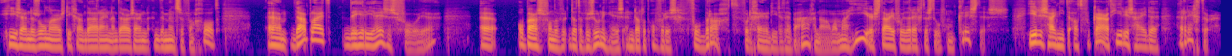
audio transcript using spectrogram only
hier zijn de zondaars, die gaan daarheen en daar zijn de mensen van God. Um, daar pleit de Heer Jezus voor je. Uh, op basis van dat er verzoening is en dat het offer is volbracht voor degenen die dat hebben aangenomen. Maar hier sta je voor de rechterstoel van Christus. Hier is hij niet de advocaat, hier is hij de rechter.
